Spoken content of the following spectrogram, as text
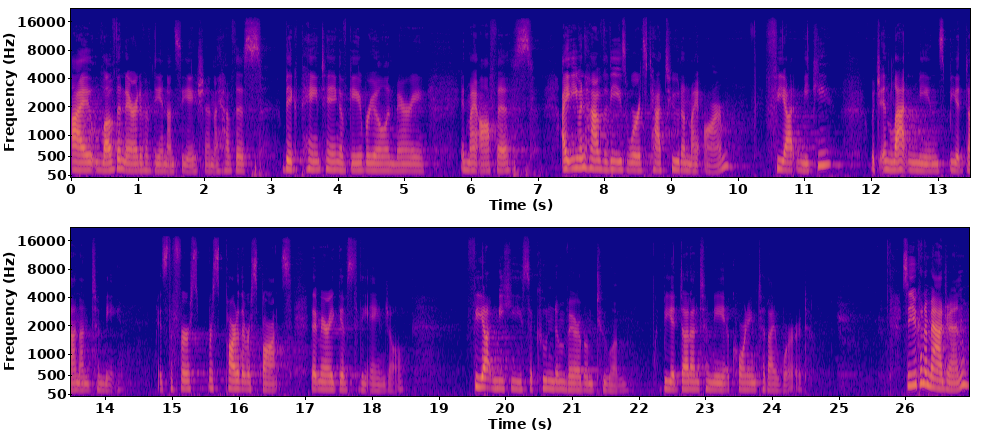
I love the narrative of the Annunciation. I have this big painting of Gabriel and Mary in my office. I even have these words tattooed on my arm Fiat Mihi, which in Latin means, Be it done unto me. It's the first part of the response that Mary gives to the angel. Fiat mihi secundum verbum tuum. Be it done unto me according to thy word. So you can imagine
